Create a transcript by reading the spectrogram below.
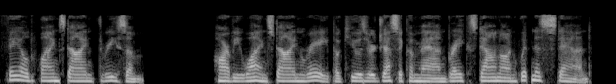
failed Weinstein threesome. Harvey Weinstein rape accuser Jessica Mann breaks down on witness stand.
